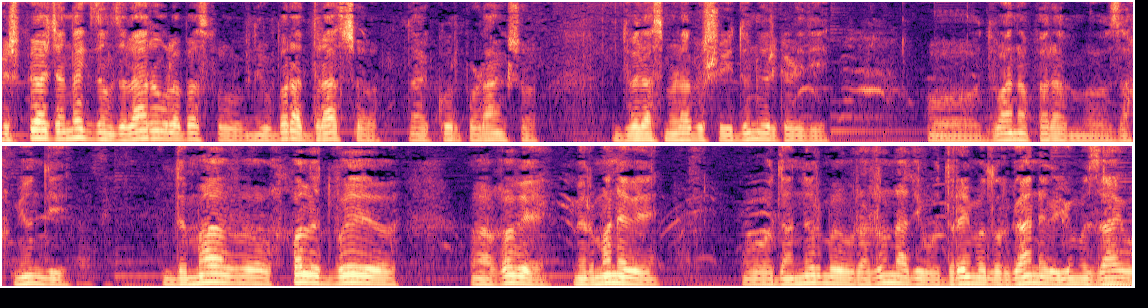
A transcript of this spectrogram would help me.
اچانک زلزله راغله بس خو یو بره دراز شو دا کور په ړنګ شو دولس مړه به شهیدون ورکړي دي او دوه نفره زخمیون دي د ما خپل دوه هغه وې مېرمنې وې او د نور مې ورارونه دي و درې مې لورګانې وې یو مې ځای و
